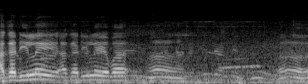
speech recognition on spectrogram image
agak delay agak delay ya pak Heeh. Heeh.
